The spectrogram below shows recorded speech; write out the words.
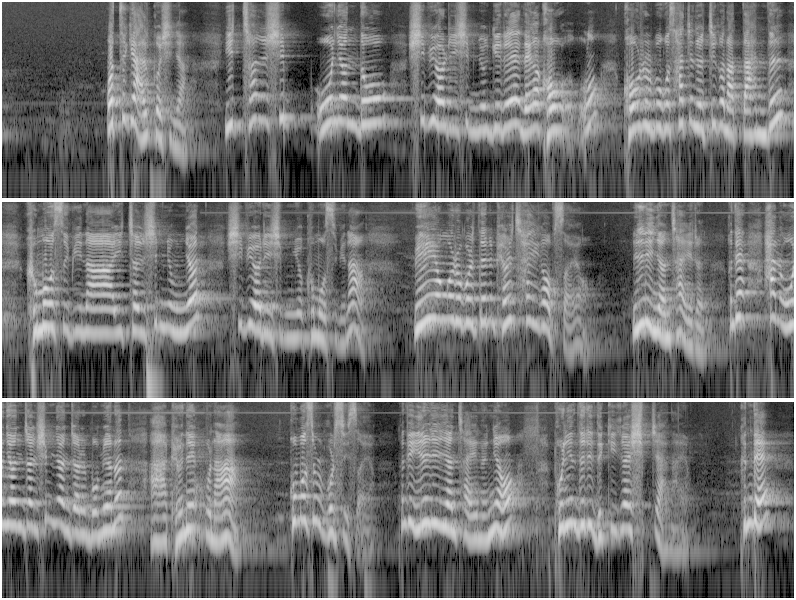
어떻게 알 것이냐? 2015년도 12월 26일에 내가 거울, 어? 거울을 보고 사진을 찍어놨다 한들 그 모습이나 2016년 12월 26일 그 모습이나 외형으로 볼 때는 별 차이가 없어요. 1, 2년 차이는. 근데 한 5년 전, 10년 전을 보면은 아, 변했구나. 그 모습을 볼 수 있어요. 근데 1, 2년 차이는요, 본인들이 느끼기가 쉽지 않아요. 근데,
